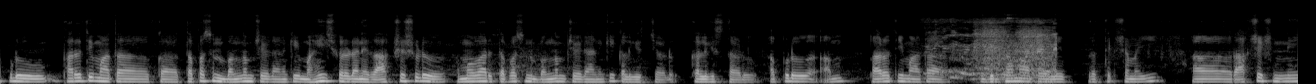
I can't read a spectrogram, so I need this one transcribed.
అప్పుడు పార్వతీమాత యొక్క తపస్సును భంగం చేయడానికి మహేశ్వరుడు అనే రాక్షసుడు అమ్మవారి తపస్సును భంగం చేయడానికి కలిగించాడు కలిగిస్తాడు. అప్పుడు పార్వతీమాత దుర్గామాత వలె ప్రత్యక్షమయ్యి ఆ రాక్షసుని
